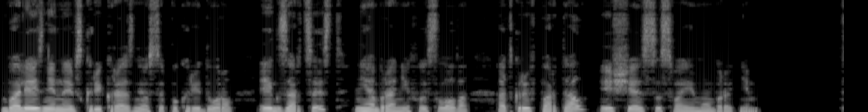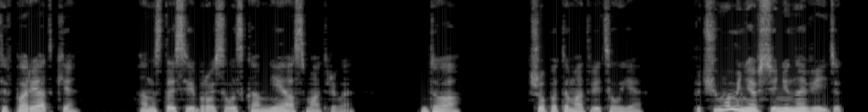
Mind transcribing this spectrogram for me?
Болезненный вскрик разнесся по коридору, и экзорцист, не обронив и слова, открыв портал, исчез со своим оборотнем. «Ты в порядке?» Анастасия бросилась ко мне, осматривая. «Да», — шепотом ответил я. «Почему меня все ненавидят?»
